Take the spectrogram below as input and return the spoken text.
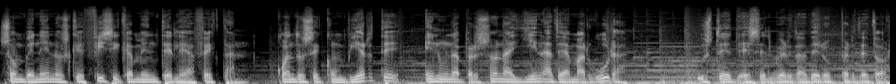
son venenos que físicamente le afectan. Cuando se convierte en una persona llena de amargura, usted es el verdadero perdedor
